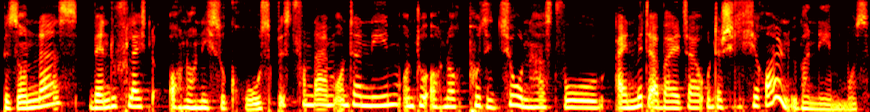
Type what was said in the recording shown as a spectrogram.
Besonders, wenn du vielleicht auch noch nicht so groß bist von deinem Unternehmen und du auch noch Positionen hast, wo ein Mitarbeiter unterschiedliche Rollen übernehmen muss.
